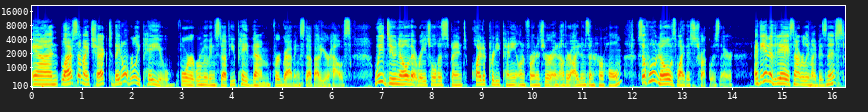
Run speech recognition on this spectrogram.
And last time I checked, they don't really pay you for removing stuff. You pay them for grabbing stuff out of your house. We do know that Rachel has spent quite a pretty penny on furniture and other items in her home. So who knows why this truck was there? At the end of the day, it's not really my business.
